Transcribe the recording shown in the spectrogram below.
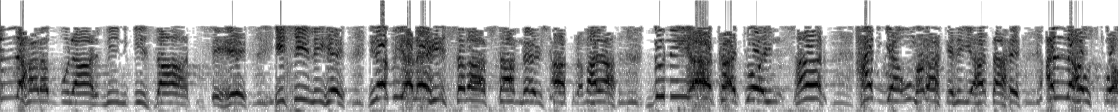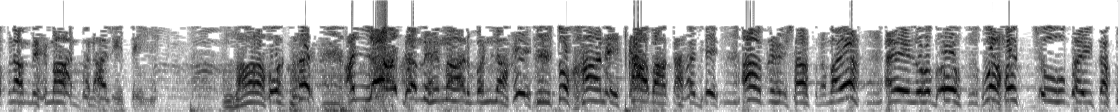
اللہ رب العالمین کی ذات سے ہے۔ اسی لیے نبی علیہ السلام نے ارشاد رمایا دنیا کا جو انسان حج یا عمرہ کے لیے آتا ہے، اللہ اس کو اپنا مہمان بنا لیتے ہیں۔ اللہ اکبر، اللہ کا مہمان بننا ہے تو خانے کعبہ کا حج ہے۔ آپ نے ساتھ رمایا اے لوگوں وہ بھائی تک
